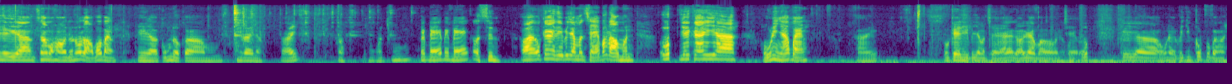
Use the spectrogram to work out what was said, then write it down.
Đây thì à, sau một hồi cho nó lọt các bạn? Thì à, cũng được uh, như đây nè. Đấy. Không không bé bé bé bé rất là xinh. Rồi ok thì bây giờ mình sẽ bắt đầu mình ướp với cái uh, hũ này nha các bạn. Đấy. Ok thì bây giờ mình sẽ gỡ ra và mình sẽ ướp cái uh, hũ này với trứng cút các bạn ơi.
